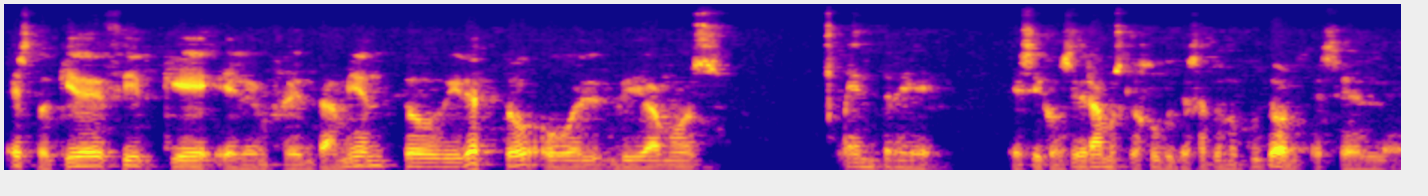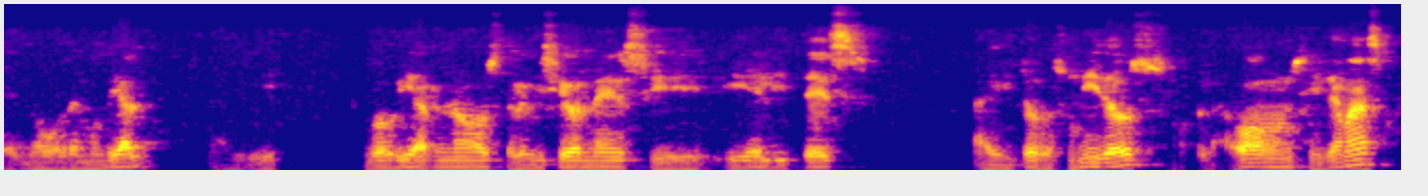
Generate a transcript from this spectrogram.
Esto quiere decir que el enfrentamiento directo o el, digamos, entre, eh, si consideramos que Júpiter, Saturno, Plutón es el, nuevo orden mundial, gobiernos, televisiones y, y élites ahí todos unidos, la OMS y demás,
